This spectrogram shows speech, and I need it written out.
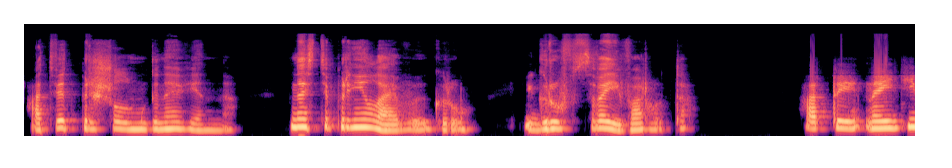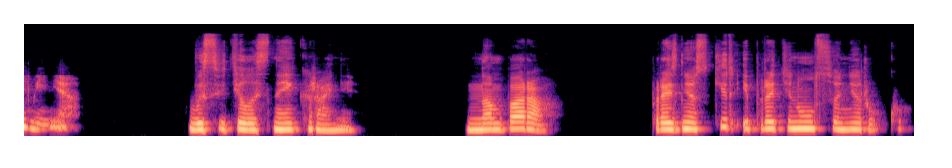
Ответ пришел мгновенно. Настя приняла его игру, игру в свои ворота. «А ты найди меня», высветилось на экране. «Нам пора», произнес Кир и протянул Соне руку.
